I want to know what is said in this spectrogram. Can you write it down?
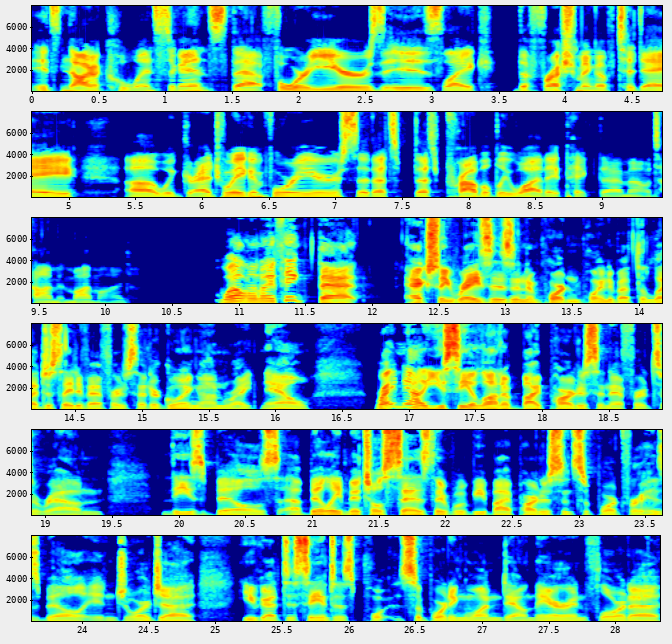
it's not a coincidence that four years is like the freshman of today uh, would graduate in four years. So that's that's probably why they picked that amount of time in my mind. Well, and I think that actually raises an important point about the legislative efforts that are going on right now. Right now, you see a lot of bipartisan efforts around these bills. Uh, Billy Mitchell says there will be bipartisan support for his bill in Georgia. You got DeSantis po- supporting one down there in Florida.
